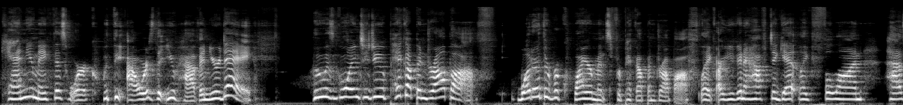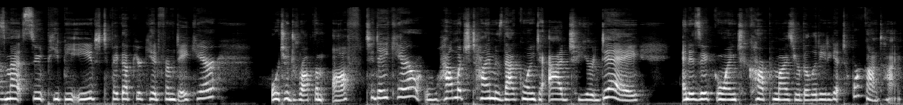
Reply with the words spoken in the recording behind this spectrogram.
Can you make this work with the hours that you have in your day? Who is going to do pickup and drop off? What are the requirements for pickup and drop off? Like, are you going to have to get like full on hazmat suit PPE to pick up your kid from daycare or to drop them off to daycare? How much time is that going to add to your day? And is it going to compromise your ability to get to work on time?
